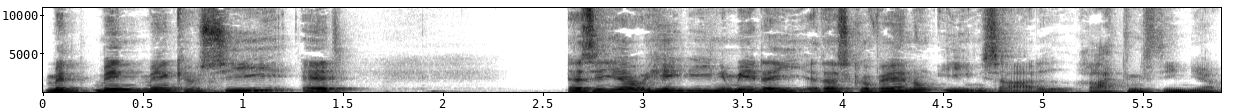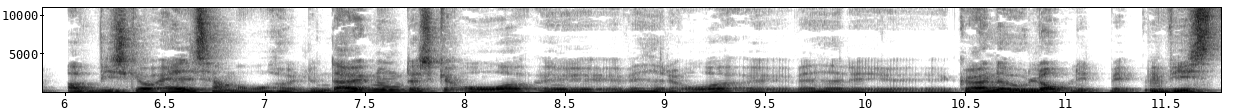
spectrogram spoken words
Men, men man kan jo sige, at altså jeg er jo helt enig med dig i, at der skal være nogle ensartede retningslinjer, og vi skal jo alle sammen overholde dem. Der er jo ikke nogen, der skal over, øh, hvad hedder det, over, øh, hvad hedder det, øh, gøre noget ulovligt be- bevidst.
